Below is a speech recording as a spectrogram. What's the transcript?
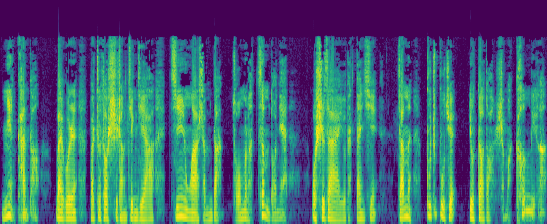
你也看到，外国人把这套市场经济啊、金融啊什么的琢磨了这么多年，我实在有点担心。”咱们不知不觉又掉到什么坑里了？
